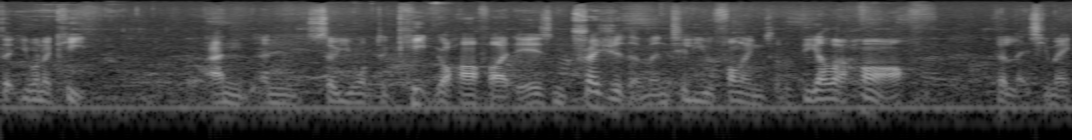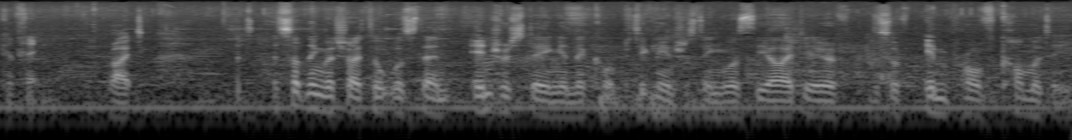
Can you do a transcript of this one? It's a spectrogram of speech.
that you want to keep. And, and so you want to keep your half ideas and treasure them until you find sort of the other half that lets you make a thing. Right. Something which I thought was then interesting, and particularly interesting, was the idea of the sort of improv comedy.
